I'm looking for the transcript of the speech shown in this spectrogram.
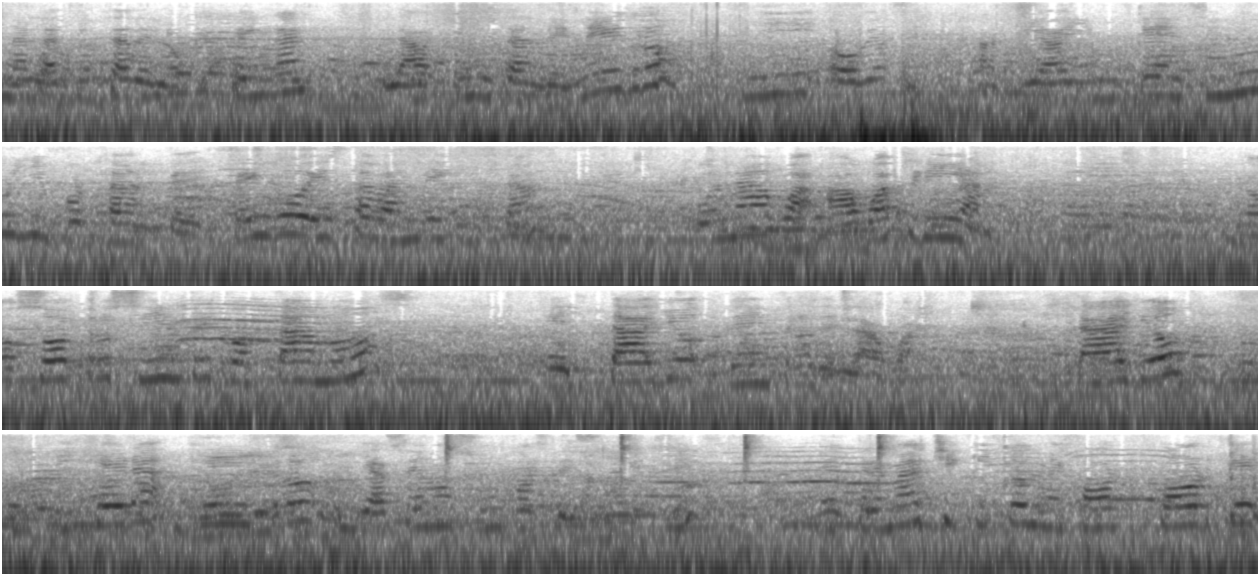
una latita de lo que tengan, la pintan de negro y obviamente aquí hay un kensan muy importante. Tengo esta bandejita con agua, agua fría. Nosotros siempre cortamos el tallo dentro del agua. Tallo, tijera dentro y hacemos un cortecito. ¿sí? Entre más chiquitos mejor porque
